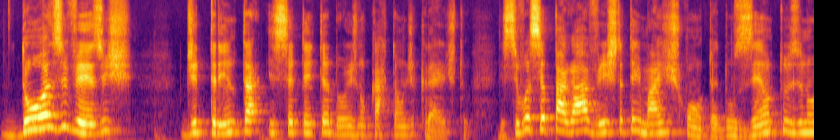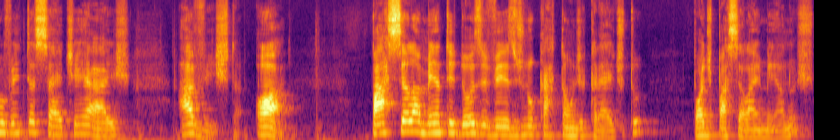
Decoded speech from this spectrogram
12 vezes de 30,72 no cartão de crédito. E se você pagar à vista, tem mais desconto, é 297 reais à vista. Ó, Parcelamento em 12 vezes no cartão de crédito, pode parcelar em menos.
